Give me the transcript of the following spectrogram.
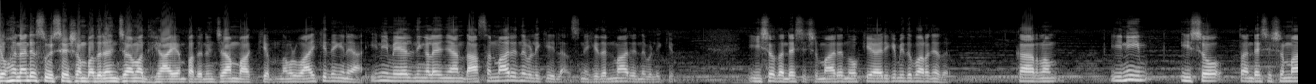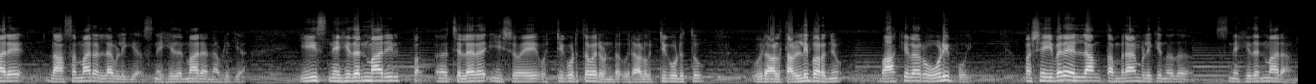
യോഹനാന്റെ സുവിശേഷം പതിനഞ്ചാം അധ്യായം പതിനഞ്ചാം വാക്യം നമ്മൾ വായിക്കുന്നത് ഇങ്ങനെയാണ് ഇനിമേൽ നിങ്ങളെ ഞാൻ ദാസന്മാരെന്ന് വിളിക്കില്ല സ്നേഹിതന്മാരെന്ന് വിളിക്കും. ഈശോ തന്റെ ശിഷ്യന്മാരെ നോക്കിയായിരിക്കും ഇത് പറഞ്ഞത്. കാരണം ഇനിയും ഈശോ തന്റെ ശിഷ്യന്മാരെ ദാസന്മാരല്ല വിളിക്കുക സ്നേഹിതന്മാരല്ല വിളിക്കുക. ഈ സ്നേഹിതന്മാരിൽ ചിലർ ഈശോയെ ഒറ്റ കൊടുത്തവരുണ്ട് ഒരാൾ ഒറ്റ കൊടുത്തു ഒരാൾ തള്ളി പറഞ്ഞു ബാക്കിയുള്ളവർ ഓടിപ്പോയി. പക്ഷേ ഇവരെല്ലാം തമ്പരാൻ വിളിക്കുന്നത് സ്നേഹിതന്മാരാണ്.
